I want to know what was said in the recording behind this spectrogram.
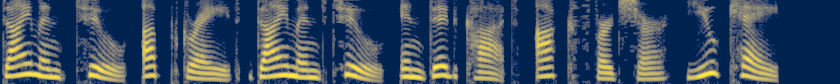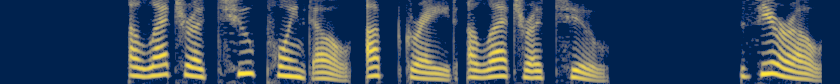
Diamond 2, Upgrade Diamond 2, in Didcot, Oxfordshire, UK Elettra 2.0, Upgrade Elettra 2.0,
